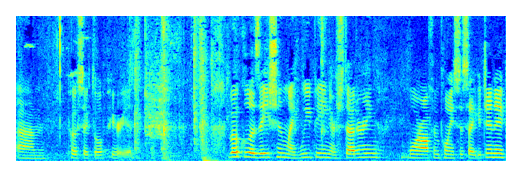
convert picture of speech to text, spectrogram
um, post-ictal period vocalization like weeping or stuttering more often points to psychogenic.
